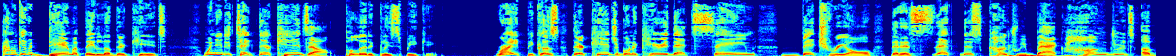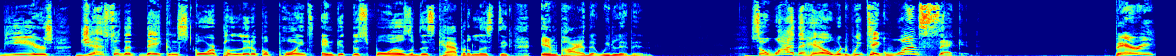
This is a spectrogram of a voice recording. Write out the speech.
I don't give a damn if they love their kids. We need to take their kids out, politically speaking right? Because their kids are going to carry that same vitriol that has set this country back hundreds of years just so that they can score political points and get the spoils of this capitalistic empire that we live in. So why the hell would we take one second? Barry,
